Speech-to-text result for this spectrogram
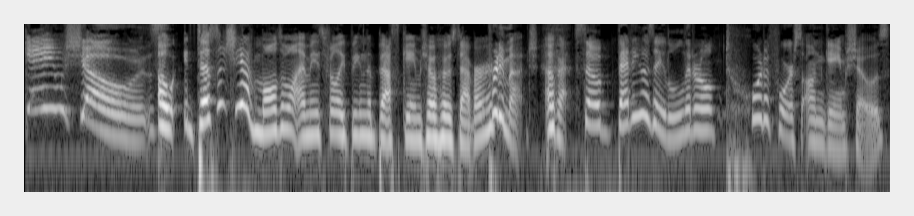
Game shows! Oh, it- doesn't she have multiple Emmys for like being the best game show host ever? Pretty much. Okay. So Betty was a literal tour de force on game shows.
